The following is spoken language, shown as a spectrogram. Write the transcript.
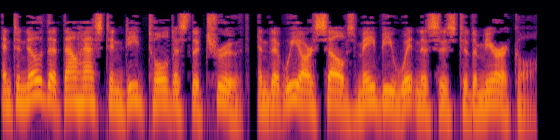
and to know that thou hast indeed told us the truth, and that we ourselves may be witnesses to the miracle."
